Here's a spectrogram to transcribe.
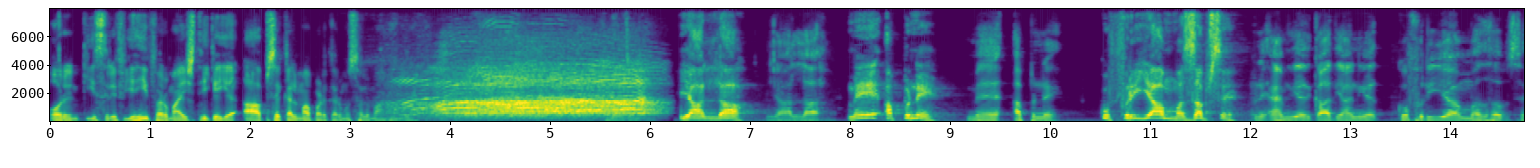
और इनकी सिर्फ़ यही फरमाइश थी कि ये आपसे कलमा पढ़कर मुसलमान होंगे। या अल्लाह या अल्लाह मैं अपने मैं अपने कुफरिया मज़हब से। अपनी अहमियत कादियानियत कुफरिया मज़हब से।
